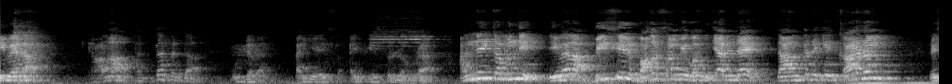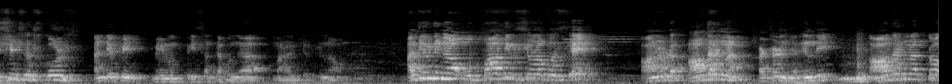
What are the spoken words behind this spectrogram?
ఈవేళ చాలా పెద్ద పెద్ద ఉద్యోగాలు ఐఏఎస్ ఐపీఎస్లో కూడా అనేక మంది ఈవేళ బీసీలు భాగస్వామ్యం వహించారంటే దాంతటికి కారణం రెసిడెన్షియల్ స్కూల్స్ అని చెప్పి మేము ఈ సందర్భంగా మనం చేస్తున్నాం. అదేవిధంగా ఉపాధి విషయంలోకి వస్తే ఆనాడు ఆదరణ కట్టడం జరిగింది. ఆదరణతో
